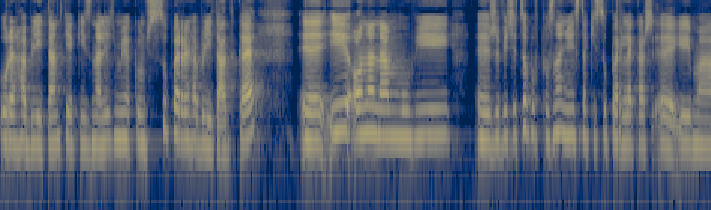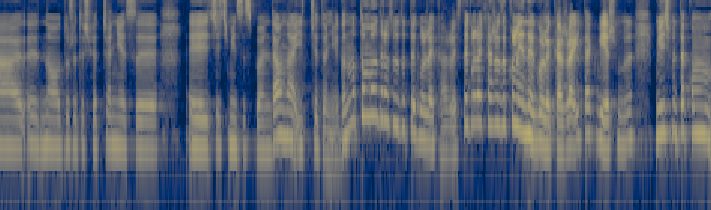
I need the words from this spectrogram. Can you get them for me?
u rehabilitantki, jakiej znaleźliśmy jakąś super rehabilitantkę y, i ona nam mówi, że wiecie co, bo w Poznaniu jest taki super lekarz y, i ma no, duże doświadczenie z dziećmi z zespołem Downa, idźcie do niego. No to my od razu do tego lekarza, z tego lekarza do kolejnego lekarza. I tak wiesz, my mieliśmy taką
